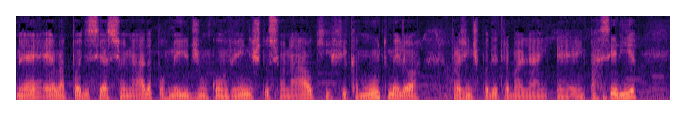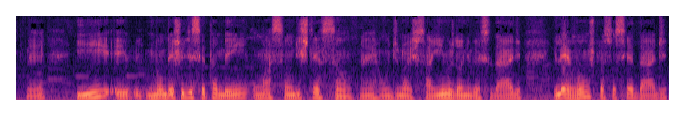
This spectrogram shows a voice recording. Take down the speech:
né, ela pode ser acionada por meio de um convênio institucional que fica muito melhor para a gente poder trabalhar em, é, em parceria. Né? e não deixa de ser também uma ação de extensão, né? onde nós saímos da universidade e levamos para a sociedade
